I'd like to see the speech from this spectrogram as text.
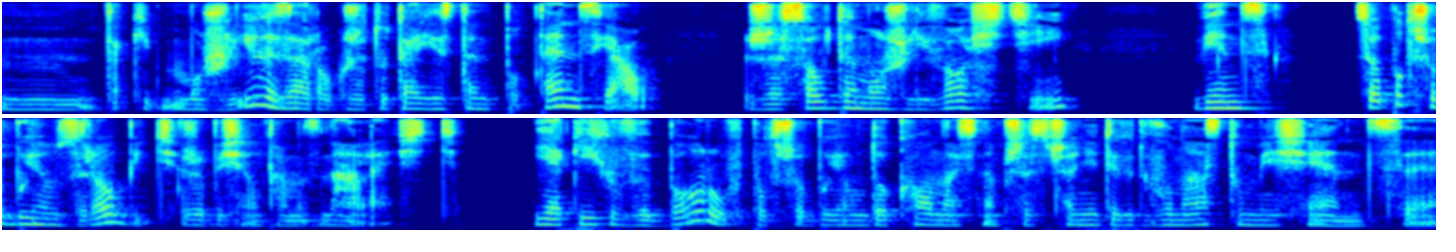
mm, taki możliwy za rok, że tutaj jest ten potencjał, że są te możliwości, więc co potrzebują zrobić, żeby się tam znaleźć? Jakich wyborów potrzebują dokonać na przestrzeni tych 12 miesięcy,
